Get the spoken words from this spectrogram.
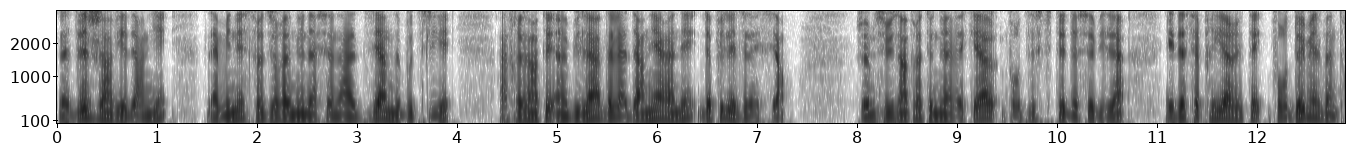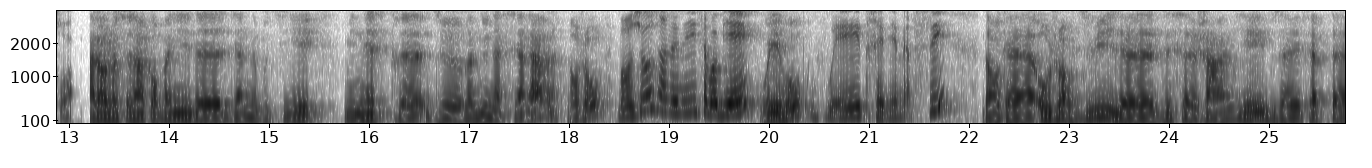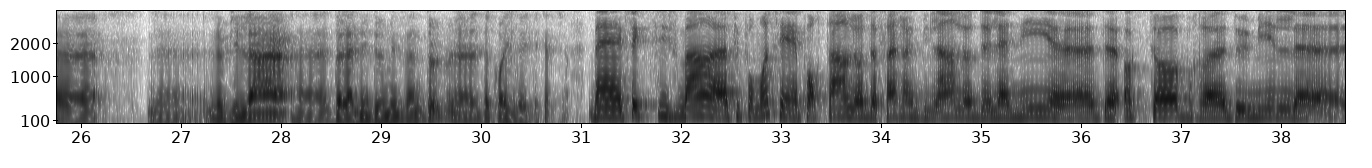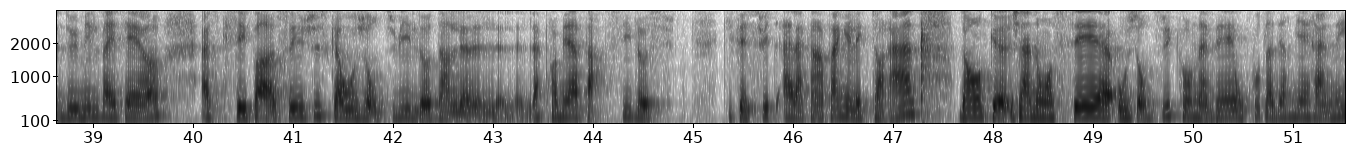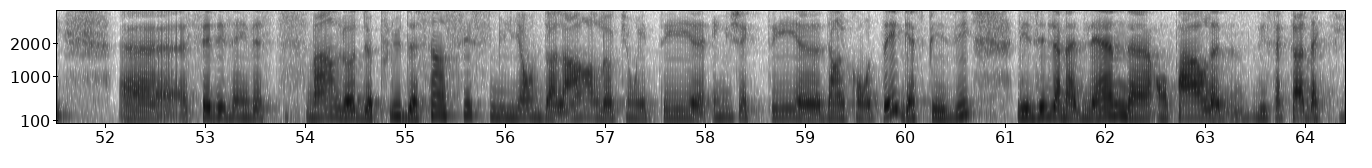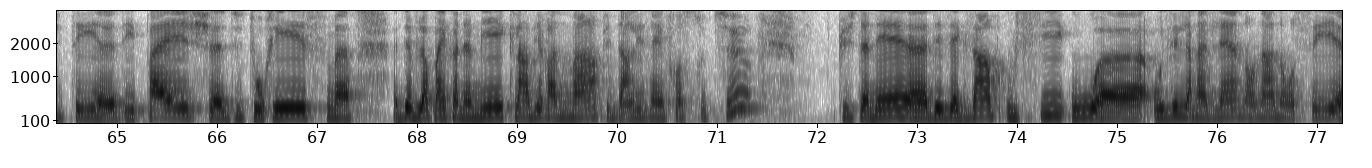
Le 10 janvier dernier, la ministre du Revenu national, Diane de Boutillier, a présenté un bilan de la dernière année depuis les élections. Je me suis entretenu avec elle pour discuter de ce bilan et de ses priorités pour 2023. Alors, je suis en compagnie de Diane de Boutillier, ministre du Revenu national. Bonjour. Bonjour, Jean-Denis, ça va bien? Oui, et vous? Oui, très bien, merci. Donc, euh, aujourd'hui, le 10 janvier, vous avez fait euh, le, bilan euh, de l'année 2022. Euh, de quoi il a été question? Bien, effectivement. Euh, puis pour moi, c'est important de faire un bilan de l'année de octobre 2021 à ce qui s'est passé jusqu'à aujourd'hui dans la première partie qui fait suite à la campagne électorale. Donc, j'annonçais aujourd'hui qu'on avait, au cours de la dernière année, euh, fait des investissements là, de plus de 106 millions de dollars là, qui ont été euh, injectés euh, dans le comté, Gaspésie, les îles de la Madeleine. on parle des secteurs d'activité des pêches, du tourisme, développement économique, l'environnement, puis dans les infrastructures. Puis je donnais des exemples aussi où, aux îles de la Madeleine, on a annoncé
